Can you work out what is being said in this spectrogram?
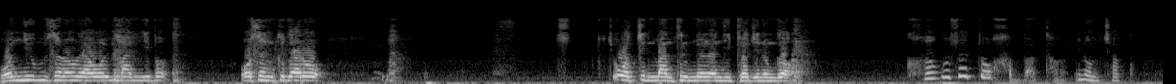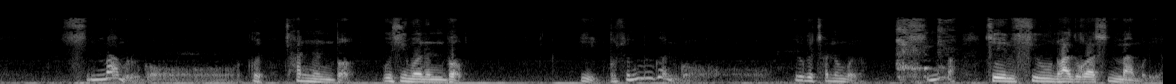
옷 입으면서는 왜 옷만 입어? 옷은 그대로 옷짓만 들면 입혀지는 거. 거기서 또 한바탕 이놈 찾고 신마 물고 그 찾는 법, 의심하는 법. 이 무슨 물건고 이렇게 찾는 거요. 신마 제일 쉬운 화두가 신마물이야.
